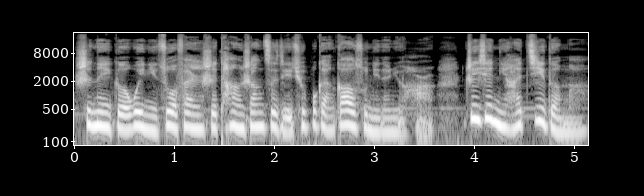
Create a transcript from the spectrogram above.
是那个为你做饭时烫伤自己却不敢告诉你的女孩。这些你还记得吗？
